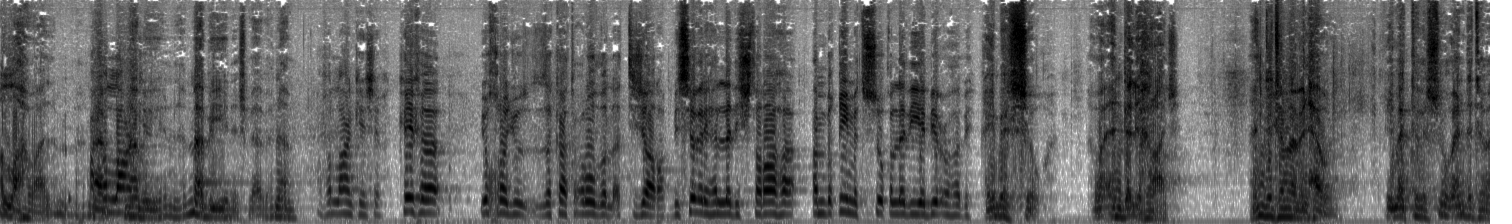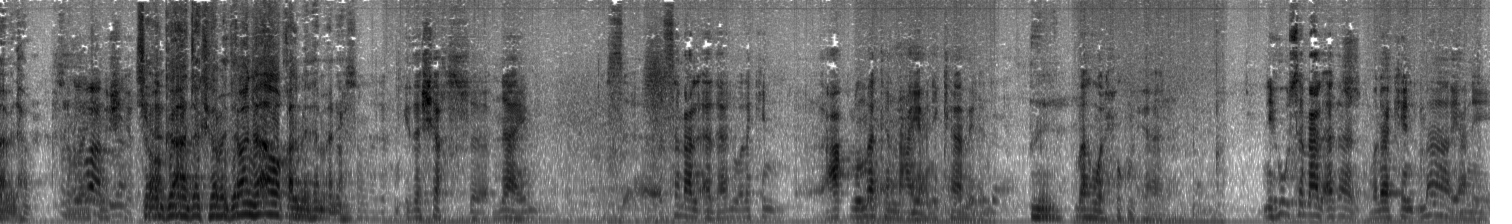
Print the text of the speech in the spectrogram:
الله أعلم. ما, ما بين ما بين أسبابه. نعم. عفى الله عنك يا شيخ. كيف يخرج زكاة عروض التجارة؟ بسعرها الذي اشتراها أم بقيمة السوق الذي يبيعها به؟ قيمة السوق. عند الإخراج. عند تمام الحول. قيمتها في السوق عند تمام الحول. سواء كانت أكثر من ثمنها أو أقل من ثمنها إذا شخص نايم سمع الأذان ولكن عقله ما كان معه يعني كاملا. ما هو الحكم في هذا؟ يعني هو سمع الأذان ولكن ما يعني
